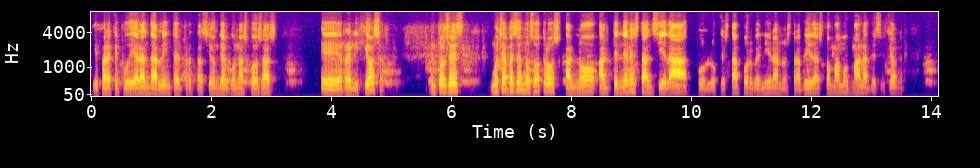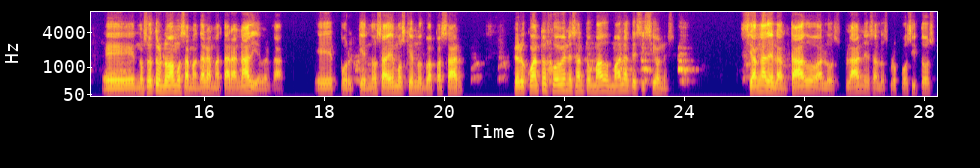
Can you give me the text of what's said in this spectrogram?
y para que pudieran darle interpretación de algunas cosas eh, religiosas. Entonces, muchas veces nosotros al no, al tener esta ansiedad por lo que está por venir a nuestras vidas, tomamos malas decisiones. Eh, nosotros no vamos a mandar a matar a nadie, ¿verdad? Eh, porque no sabemos qué nos va a pasar. Pero ¿cuántos jóvenes han tomado malas decisiones? Se han adelantado a los planes, a los propósitos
